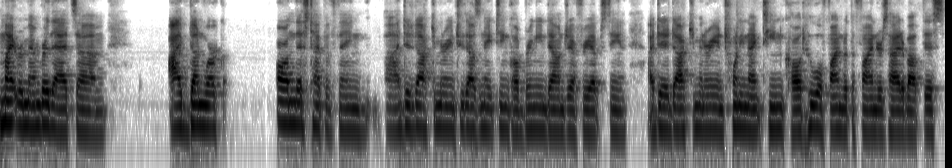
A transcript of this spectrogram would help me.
might remember that um, I've done work on this type of thing. I did a documentary in 2018 called Bringing Down Jeffrey Epstein. I did a documentary in 2019 called Who Will Find What the Finders Hide about this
